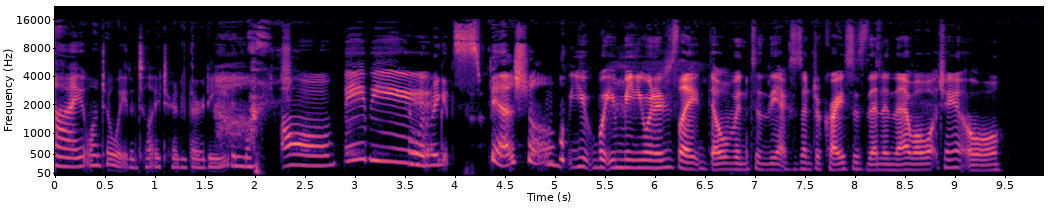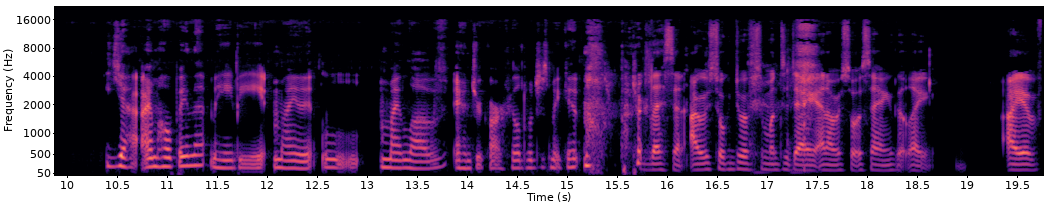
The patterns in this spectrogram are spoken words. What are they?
I want to wait until I turn thirty in March. Oh baby. I want to make it special. you what you mean you want to just like delve into the existential crisis then and there while watching it or Yeah, I'm hoping that maybe my my love Andrew Garfield will just make it better. listen i was talking to someone today and i was sort of saying that like i have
